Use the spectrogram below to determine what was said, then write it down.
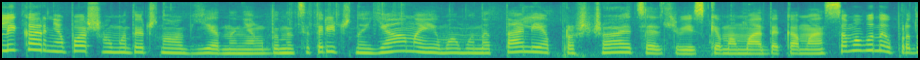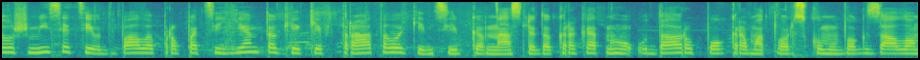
Лікарня першого медичного об'єднання 11-річна Яна і мама Наталія прощаються з львівськими медиками. Саме вони впродовж місяців дбали про пацієнток, які втратили кінцівки внаслідок ракетного удару по Краматорському вокзалу.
